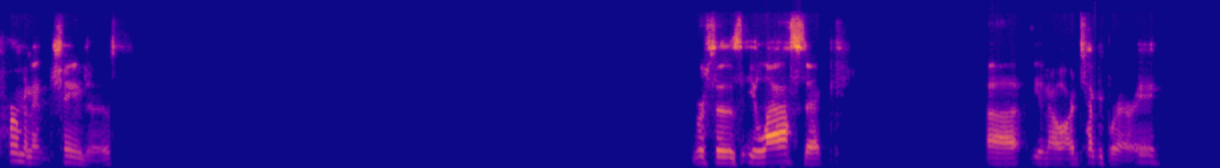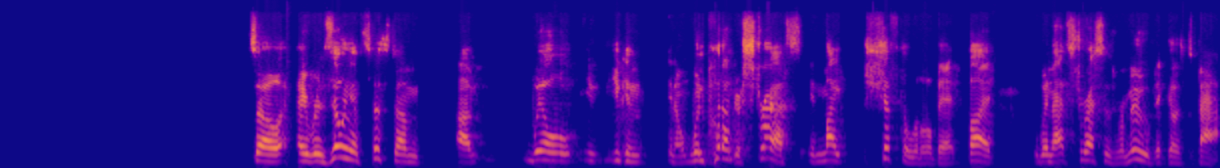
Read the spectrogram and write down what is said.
permanent changes versus elastic uh, you know are temporary so a resilient system um, will, you, you can, you know, when put under stress, it might shift a little bit, but when that stress is removed, it goes back.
